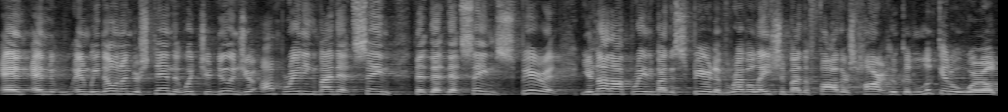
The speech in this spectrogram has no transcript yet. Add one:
and, and, and we don't understand that what you're doing is you're operating by that same, that, that, that same spirit. You're not operating by the spirit of revelation by the Father's heart who could look at a world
